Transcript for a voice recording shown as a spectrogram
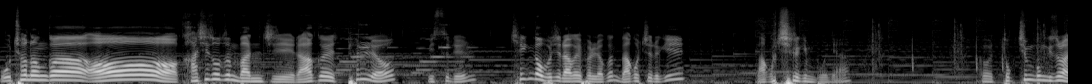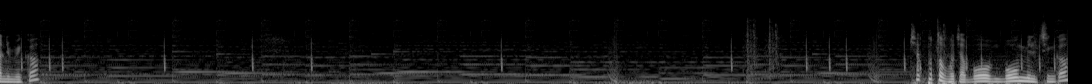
5천원과 어 가시돋은 반지 라그의 편력 미스릴. 책인가 보지 라그의 편력은? 마구 찌르기? 마구 찌르긴 뭐냐? 그 독침봉 기술 아닙니까? 책부터 보자. 모, 모험 일지인가?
